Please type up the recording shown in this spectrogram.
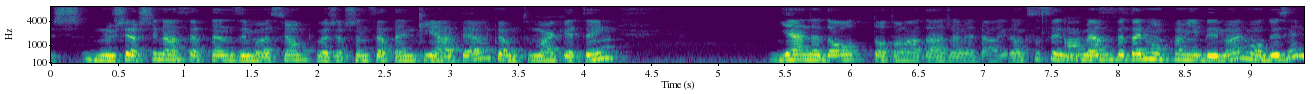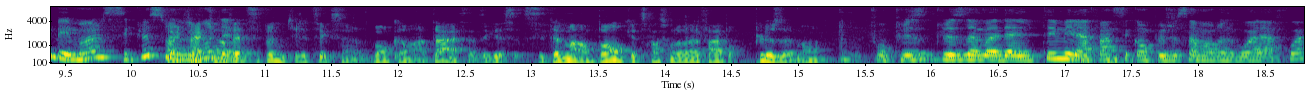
ch- nous chercher dans certaines émotions, puis qui va chercher une certaine clientèle, comme tout marketing. Il y en a d'autres dont on n'entend jamais parler. Donc ça, c'est Ah, peut-être mon premier bémol. Mon deuxième bémol, c'est plus au Fait, niveau fait qu'en de... fait, c'est pas une critique, c'est un bon commentaire. C'est-à-dire que c'est tellement bon que tu penses qu'on devrait le faire pour plus de monde. pour plus, plus de modalités, mais l'affaire, c'est qu'on peut juste avoir une voix à la fois.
